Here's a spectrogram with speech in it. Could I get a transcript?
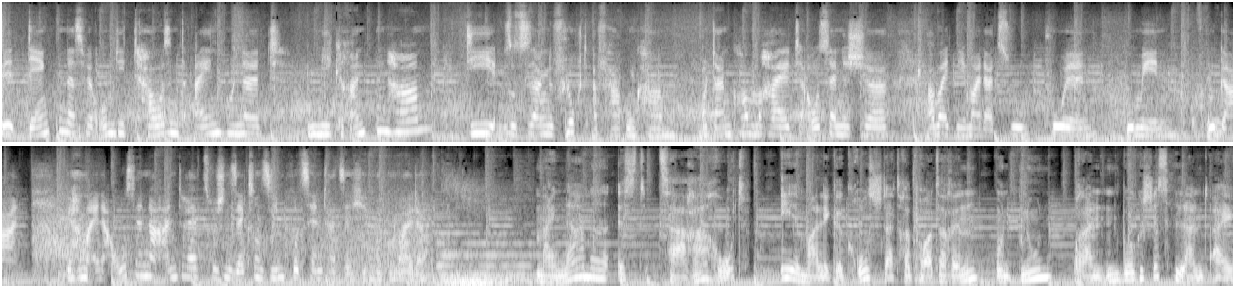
Wir denken, dass wir um die 1100 Migranten haben, die sozusagen eine Fluchterfahrung haben. Und dann kommen halt ausländische Arbeitnehmer dazu, Polen, Rumänen, Bulgaren. Wir haben einen Ausländeranteil zwischen 6 und 7 Prozent tatsächlich in Luckenwalde. Mein Name ist Zara Roth, ehemalige Großstadtreporterin und nun brandenburgisches Landei.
